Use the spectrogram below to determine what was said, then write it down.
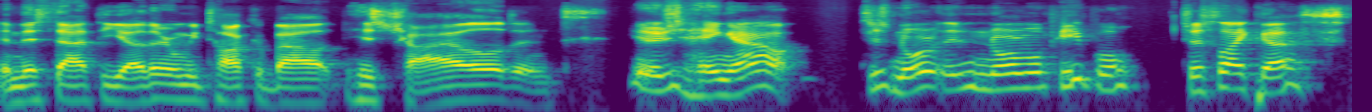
and this, that, the other, and we talk about his child, and you know, just hang out, just normal normal people just like us.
